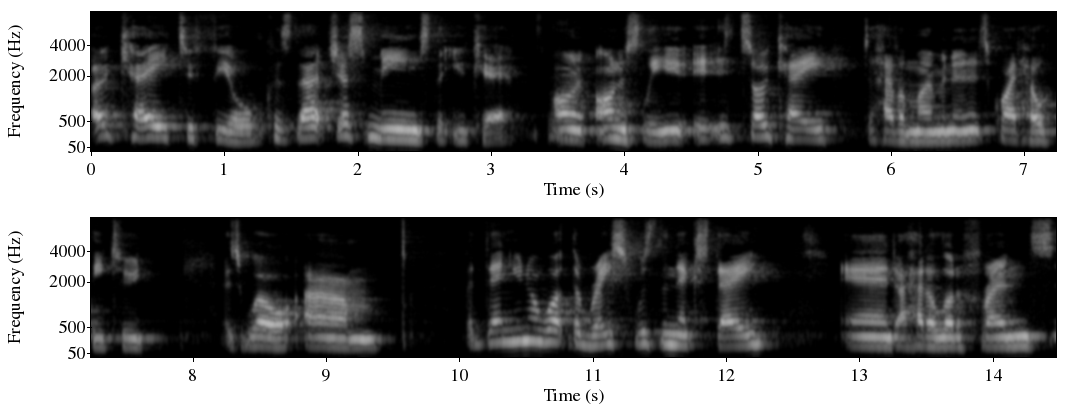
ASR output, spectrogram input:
okay to feel because that just means that you care. Honestly, it's okay to have a moment and it's quite healthy to as well. Um, but then, you know what? The race was the next day and I had a lot of friends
